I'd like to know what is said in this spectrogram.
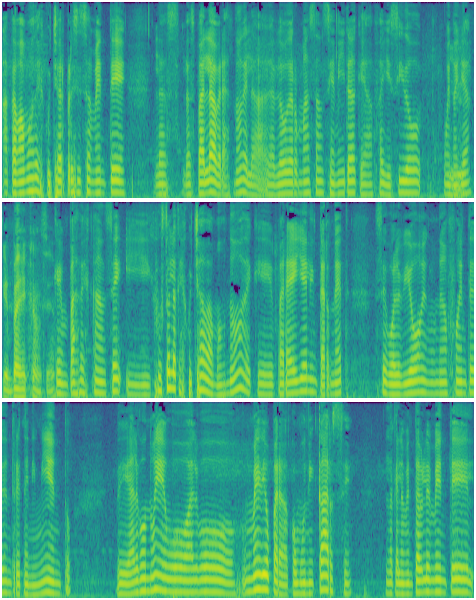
Acabamos de escuchar precisamente las, las palabras ¿no? de, la, la blogger más ancianita que ha fallecido, bueno Eh, ya, Que en paz descanse. ¿eh? que en paz descanse, y justo lo que escuchábamos, ¿no? de que para ella el Internet se volvió en una fuente de entretenimiento, de algo nuevo, algo, un medio para comunicarse, la que lamentablemente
